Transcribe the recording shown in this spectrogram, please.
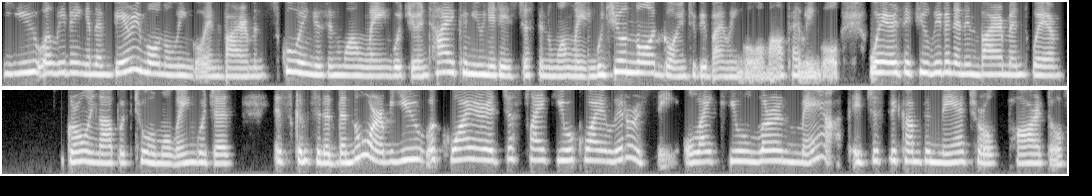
you are living in a very monolingual environment, schooling is in one language, your entire community is just in one language, you're not going to be bilingual or multilingual. Whereas if you live in an environment where growing up with two or more languages is considered the norm, you acquire it just like you acquire literacy or like you learn math. It just becomes a natural part of,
